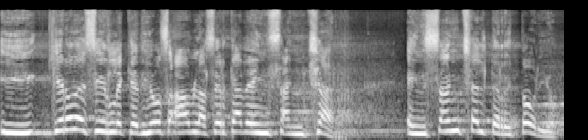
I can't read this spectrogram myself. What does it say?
Y quiero decirle que Dios habla acerca de ensanchar, ensancha el territorio.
